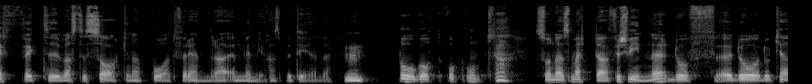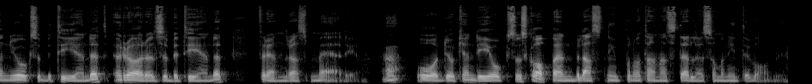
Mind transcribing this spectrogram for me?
effektivaste sakerna på att förändra en människas beteende. På gott och ont. Så när smärta försvinner då, då, då kan ju också beteendet, rörelsebeteendet, förändras med det. Ja. Och då kan det också skapa en belastning på något annat ställe som man inte är van vid.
